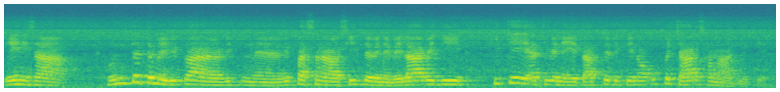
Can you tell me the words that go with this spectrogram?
ඒ නිසා හුන්දටම විපස්සනාව සිද්ධ වෙන වෙලාවේදී හිතේ ඇතිවෙන ඒ தත්ත්වෙට කියනවා උපචාර සමාධිය කියලා.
